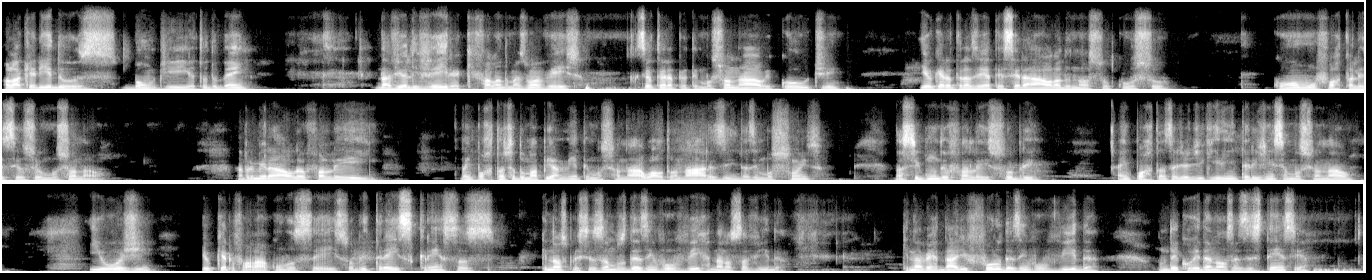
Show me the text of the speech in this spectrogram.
Olá, queridos. Bom dia, tudo bem? Davi Oliveira aqui falando mais uma vez, seu terapeuta emocional e coach. E eu quero trazer a terceira aula do nosso curso Como fortalecer o seu emocional. Na primeira aula eu falei da importância do mapeamento emocional, autoanálise das emoções. Na segunda eu falei sobre a importância de adquirir inteligência emocional. E hoje eu quero falar com vocês sobre três crenças que nós precisamos desenvolver na nossa vida, que na verdade foram desenvolvidas no decorrer da nossa existência,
